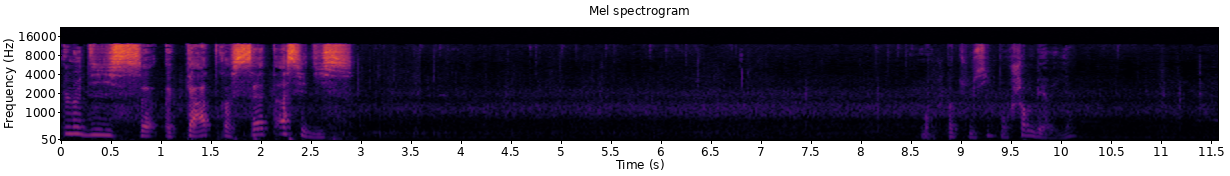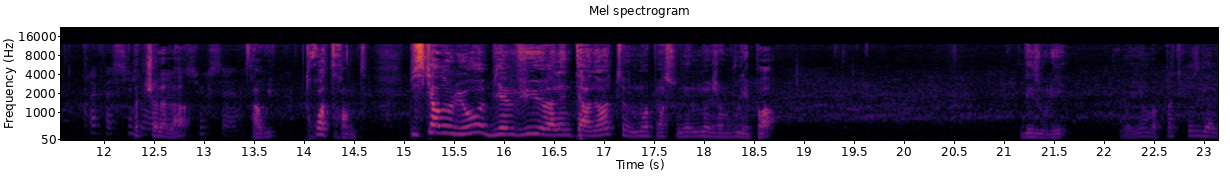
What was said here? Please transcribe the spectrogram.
le 10, 4, 7 à C10. Bon, pas de souci pour Chambéry. Hein. Très facile. Pas de chalala. Ah oui, 3,30. Piscardolio, bien vu à l'internaute. Moi, personnellement, j'en voulais pas. Désolé. Vous voyez, on va pas trop se gaver,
